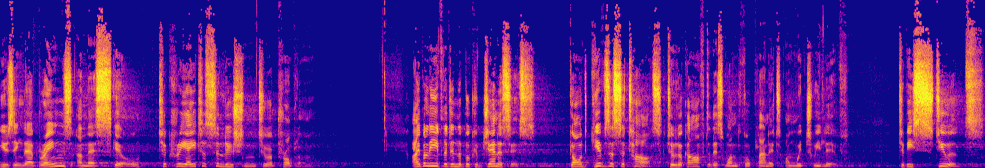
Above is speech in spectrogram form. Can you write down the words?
using their brains and their skill to create a solution to a problem. I believe that in the book of Genesis, God gives us a task to look after this wonderful planet on which we live, to be stewards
